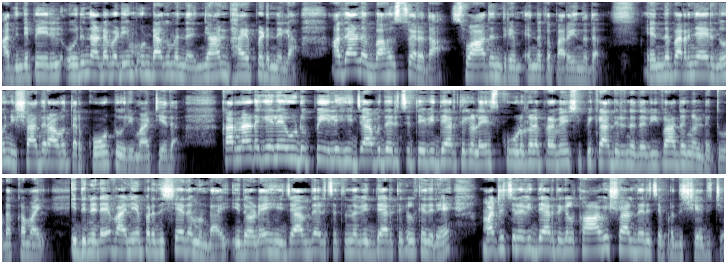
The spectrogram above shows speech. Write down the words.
അതിന്റെ പേരിൽ ഒരു നടപടിയും ഉണ്ടാകുമെന്ന് ഞാൻ ഭയപ്പെടുന്നില്ല. അതാണ് ബഹുസ്വരത സ്വാതന്ത്ര്യം എന്നൊക്കെ പറയുന്നത്. എന്ന് പറഞ്ഞായിരുന്നു നിഷാദ് റാവുത്തർ കോട്ടൂരി മാറ്റിയത്. കർണാടകയിലെ ഉടുപ്പിയിൽ ഹിജാബ് ധരിച്ചെത്തിയ വിദ്യാർത്ഥികളെ സ്കൂളുകളെ പ്രവേശിപ്പിക്കാതിരുന്നത് വിവാദങ്ങളുടെ തുടക്കമായി. ഇതിനിടെ വലിയ പ്രതിഷേധമുണ്ടായി. ഇതോടെ ഹിജാബ് ധരിച്ചെത്തുന്ന വിദ്യാർത്ഥികൾക്കെതിരെ മറ്റു ചില വിദ്യാർത്ഥികൾ കാവിഷാൽ ധരിച്ച് പ്രതിഷേധിച്ചു.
